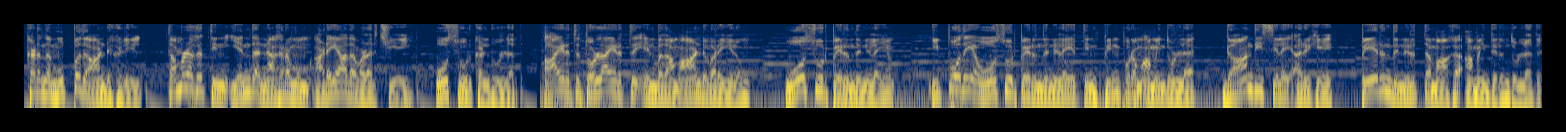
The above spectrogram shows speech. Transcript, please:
கடந்த முப்பது ஆண்டுகளில் தமிழகத்தின் எந்த நகரமும் அடையாத வளர்ச்சியை ஓசூர் கண்டுள்ளது. ஆயிரத்து தொள்ளாயிரத்து எண்பதாம் ஆண்டு வரையிலும் ஓசூர் பேருந்து நிலையம். இப்போதைய ஓசூர் பேருந்து நிலையத்தின் பின்புறம் அமைந்துள்ள காந்தி சிலை அருகே பேருந்து நிறுத்தமாக அமைந்திருந்துள்ளது.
